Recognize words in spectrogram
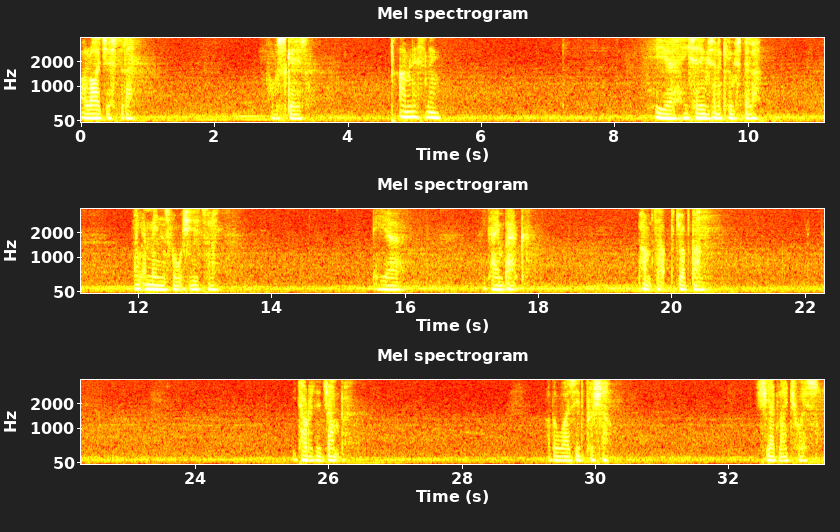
I lied yesterday. I was scared. I'm listening. He, uh, he said he was gonna kill Stella. Make amends for what she did to me. He, uh, he came back. Pumped up, job done. He told her to jump. Otherwise, he'd push her. She had no choice.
